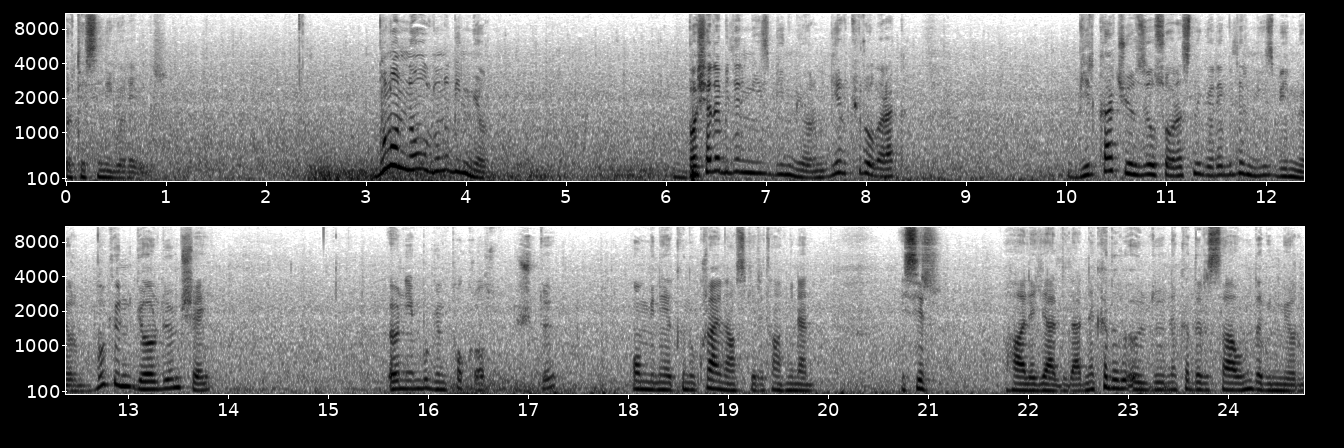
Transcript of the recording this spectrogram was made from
ötesini görebilir. Bunun ne olduğunu bilmiyorum. Başarabilir miyiz bilmiyorum. Bir tür olarak birkaç yüzyıl sonrasını görebilir miyiz bilmiyorum. Bugün gördüğüm şey örneğin bugün Pokrov düştü. 10 bine yakın Ukrayna askeri tahminen esir hale geldiler. Ne kadarı öldü, ne kadarı sağ onu da bilmiyorum.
